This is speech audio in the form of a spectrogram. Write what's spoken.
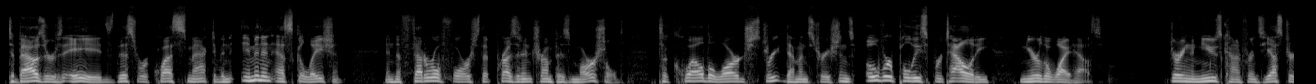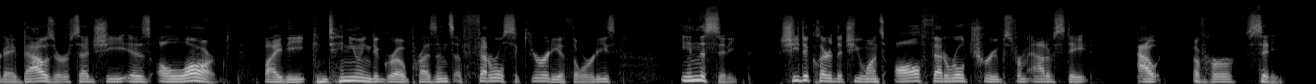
To Bowser's aides, this request smacked of an imminent escalation in the federal force that President Trump has marshaled to quell the large street demonstrations over police brutality near the White House. During a news conference yesterday, Bowser said she is alarmed by the continuing to grow presence of federal security authorities in the city. She declared that she wants all federal troops from out of state out of her city.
